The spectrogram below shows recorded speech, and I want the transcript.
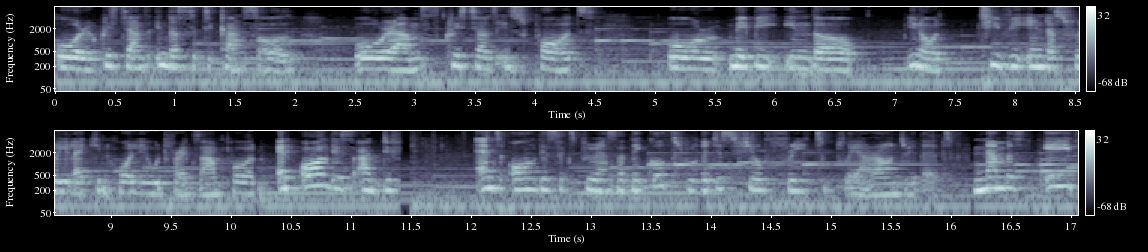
or Christians in the city council, or um, Christians in sports, or maybe in the, you know, TV industry, like in Hollywood, for example. And all these are different and all this experience that they go through, they just feel free to play around with it. Number eight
